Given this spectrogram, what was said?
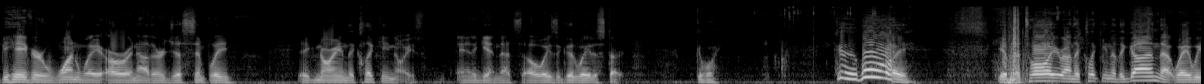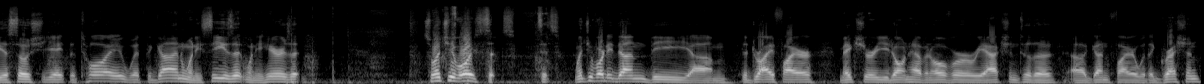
behavior one way or another, just simply ignoring the clicking noise. And again, that's always a good way to start. Good boy. Good boy. Give him the toy around the clicking of the gun. That way we associate the toy with the gun when he sees it, when he hears it. So once you've already, sits, sits. Once you've already done the, um, the dry fire, make sure you don't have an overreaction to the uh, gunfire with aggression.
